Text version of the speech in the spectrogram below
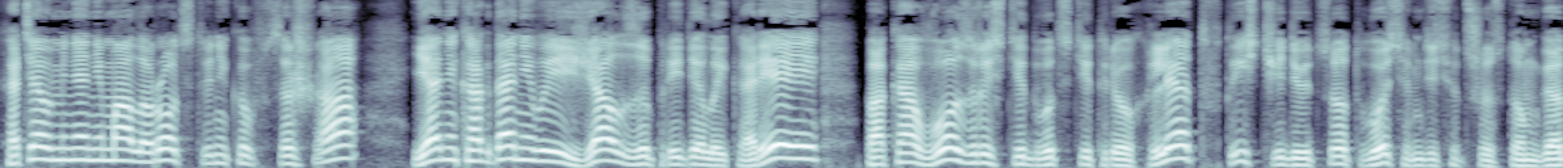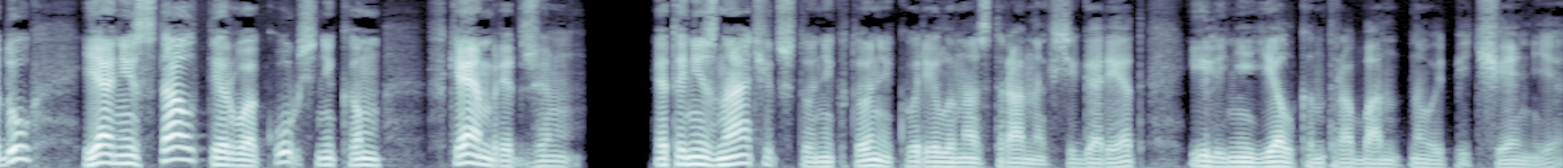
хотя у меня немало родственников в США, я никогда не выезжал за пределы Кореи, пока в возрасте 23 лет в 1986 году я не стал первокурсником в Кембридже. Это не значит, что никто не курил иностранных сигарет или не ел контрабандного печенья.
